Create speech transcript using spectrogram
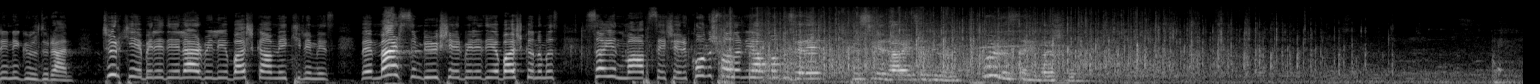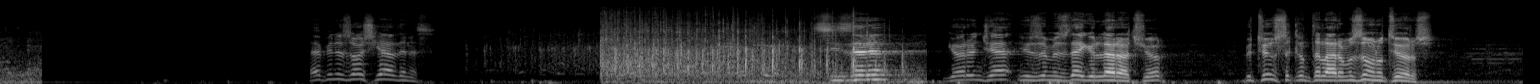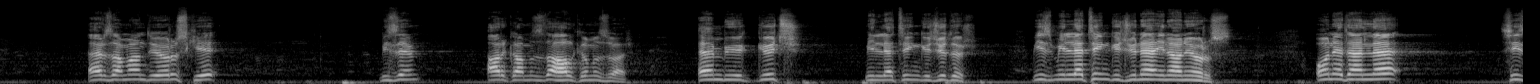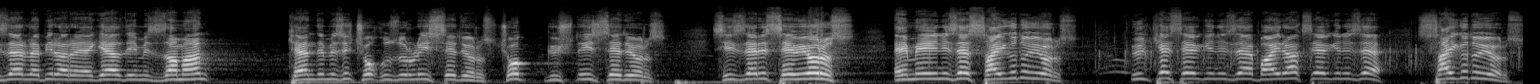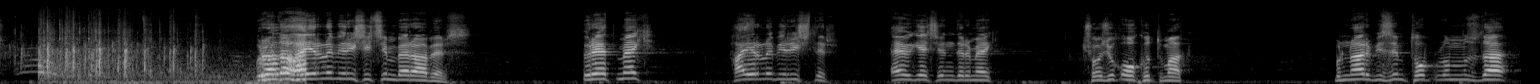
yüzlerini güldüren Türkiye Belediyeler Birliği Başkan Vekilimiz ve Mersin Büyükşehir Belediye Başkanımız Sayın Vahap Seçer'i konuşmalarını yapmak üzere kürsüye davet ediyorum. Buyurun Sayın Başkanım. Hepiniz hoş geldiniz. Sizleri görünce yüzümüzde güller açıyor. Bütün sıkıntılarımızı unutuyoruz. Her zaman diyoruz ki bizim arkamızda halkımız var. En büyük güç milletin gücüdür. Biz milletin gücüne inanıyoruz. O nedenle sizlerle bir araya geldiğimiz zaman kendimizi çok huzurlu hissediyoruz. Çok güçlü hissediyoruz. Sizleri seviyoruz. Emeğinize saygı duyuyoruz. Ülke sevginize, bayrak sevginize saygı duyuyoruz. Burada hayırlı bir iş için beraberiz. Üretmek hayırlı bir iştir. Ev geçindirmek, çocuk okutmak. Bunlar bizim toplumumuzda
